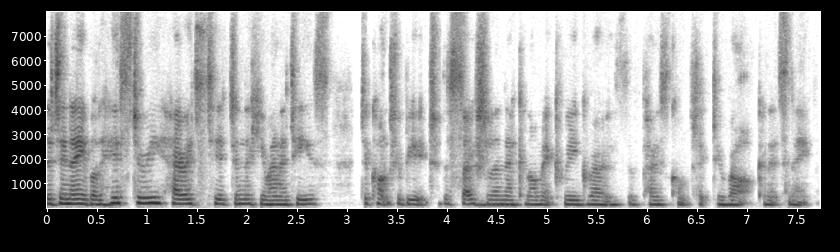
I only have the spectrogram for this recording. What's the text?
that enable history, heritage and the humanities to contribute to the social and economic regrowth of post-conflict Iraq and its neighbours.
